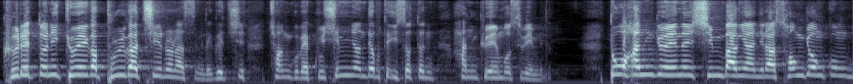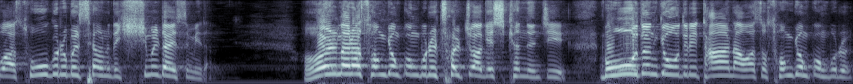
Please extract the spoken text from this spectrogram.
그랬더니 교회가 불같이 일어났습니다. 그 1990년대부터 있었던 한 교회 모습입니다. 또 한 교회는 신방이 아니라 성경 공부와 소그룹을 세우는데 힘을 다했습니다. 얼마나 성경 공부를 철저하게 시켰는지 모든 교우들이 다 나와서 성경 공부를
